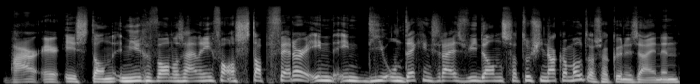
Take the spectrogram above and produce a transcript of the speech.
Maar er is dan in ieder geval, dan zijn we in ieder geval een stap verder in, in die ontdekkingsreis wie dan Satoshi Nakamoto zou kunnen zijn. En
